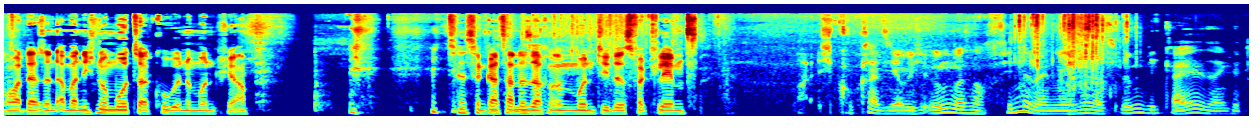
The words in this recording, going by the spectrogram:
Oh, da sind aber nicht nur Mozartkugeln im Mund, ja. Das sind ganz andere Sachen im Mund, die das verkleben. Boah, Ich gucke gerade, ob ich irgendwas noch finde bei mir, hier, was irgendwie geil sein könnte.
